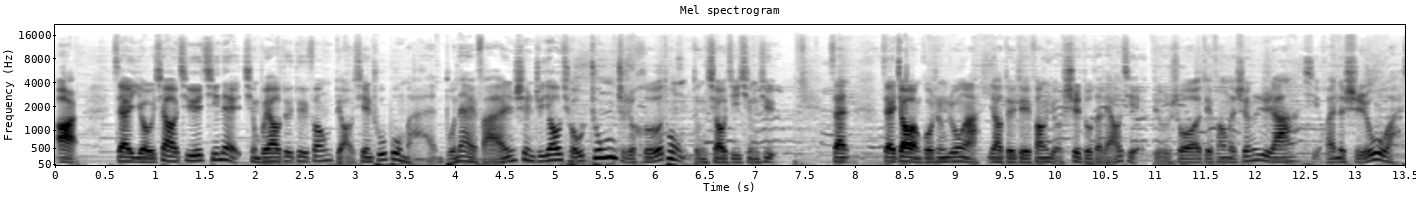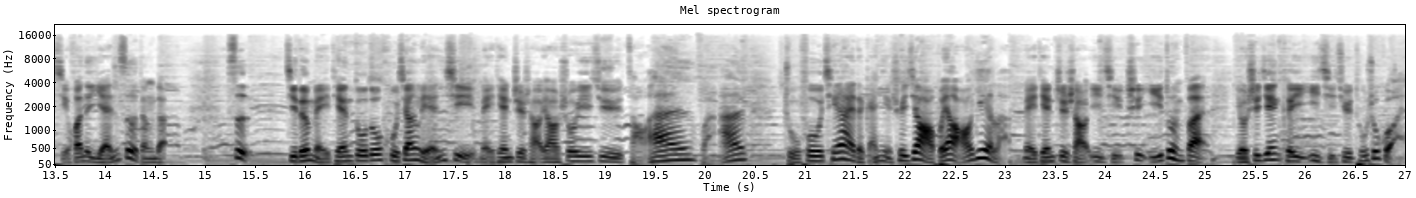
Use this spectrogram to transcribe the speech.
二、在有效契约期内，请不要对对方表现出不满、不耐烦，甚至要求终止合同等消极情绪。三，在交往过程中啊，要对对方有适度的了解，比如说对方的生日啊、喜欢的食物啊、喜欢的颜色等等。四，记得每天多多互相联系，每天至少要说一句早安、晚安，嘱咐亲爱的赶紧睡觉，不要熬夜了。每天至少一起吃一顿饭，有时间可以一起去图书馆。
